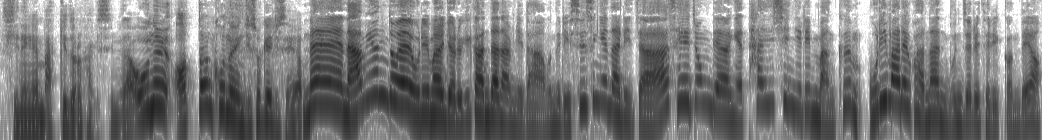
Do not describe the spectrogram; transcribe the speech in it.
진행을 맡기도록 하겠습니다. 오늘 어떤 코너인지 소개해 주세요. 네, 남윤도의 우리말 겨루기 간단합니다. 오늘이 스승의 날이자 세종대왕의 탄신일인 만큼 우리말에 관한 문제를 드릴 건데요.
